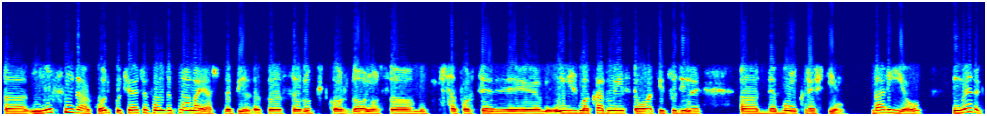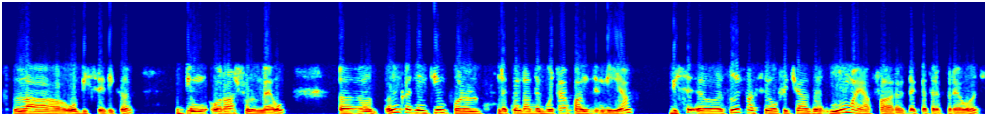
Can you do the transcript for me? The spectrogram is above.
Uh, Nu sunt de acord cu ceea ce s-a întâmplat la Iași, de pildă, că să rupi cordonul, să, să forțezi, nici măcar nu este o atitudine uh, de bun creștin. Dar eu merg la o biserică din orașul meu, uh, încă din timpul de când a debutat pandemia, bise- uh, slujba se oficiază numai afară de către preoți,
